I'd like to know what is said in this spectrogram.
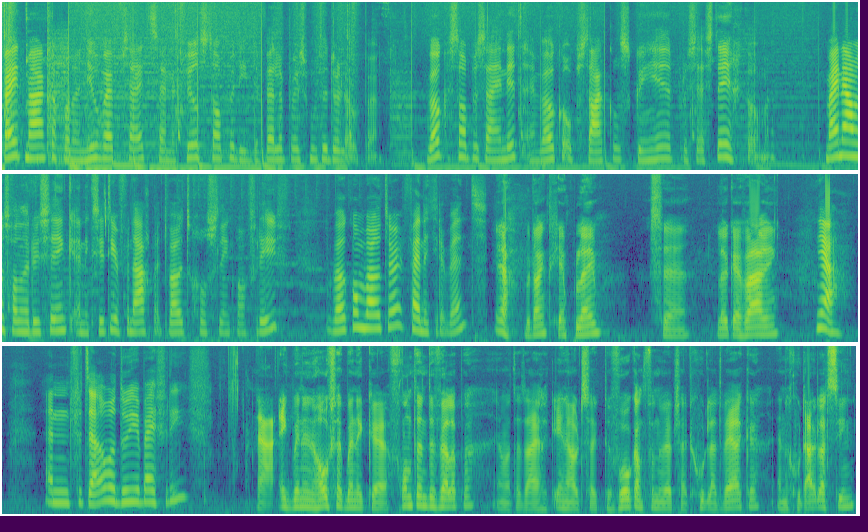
Bij het maken van een nieuwe website zijn er veel stappen die developers moeten doorlopen. Welke stappen zijn dit en welke obstakels kun je in het proces tegenkomen? Mijn naam is Hanne Rusink en ik zit hier vandaag met Wouter Gosselink van Vrief. Welkom Wouter, fijn dat je er bent. Ja, bedankt, geen probleem. Dat is een leuke ervaring. Ja, en vertel, wat doe je bij Vrief? Nou, ik ben in hoofdzaak ben ik uh, front-end developer. En wat dat eigenlijk inhoudt is dat ik de voorkant van de website goed laat werken en goed uit laat zien.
